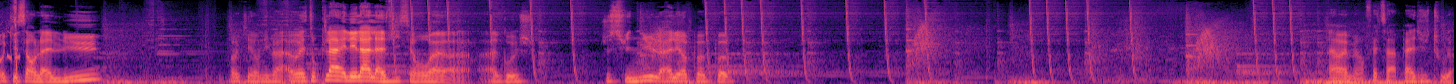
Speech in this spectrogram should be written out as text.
Ok, ça, on l'a lu. Ok, on y va. Ah ouais, donc là, elle est là, la vie. C'est en haut à gauche. Je suis nul. Allez, hop, hop, hop. Ah ouais, mais en fait, ça va pas du tout, là.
